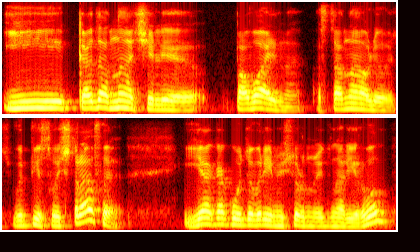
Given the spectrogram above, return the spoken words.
И когда начали повально останавливать, выписывать штрафы, я какое-то время все равно игнорировал.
